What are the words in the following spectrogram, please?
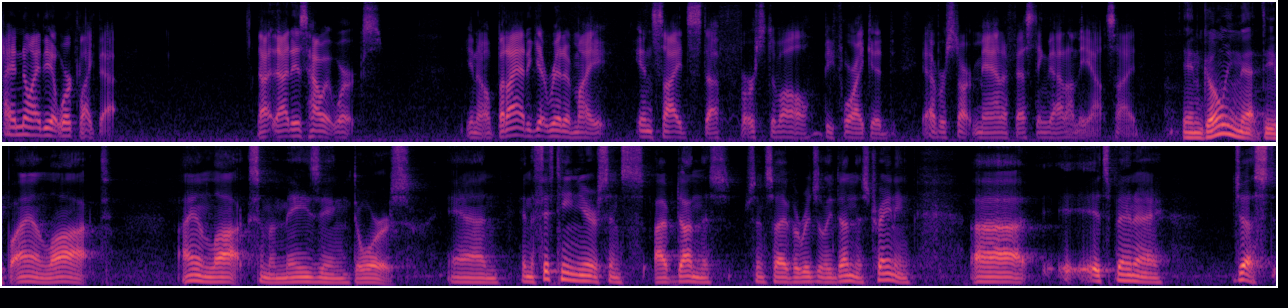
I had no idea it worked like that. That, that is how it works. You know, but I had to get rid of my inside stuff first of all before I could ever start manifesting that on the outside. In going that deep, I unlocked, I unlocked some amazing doors. And in the 15 years since I've done this, since I've originally done this training, uh, it's been a just,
